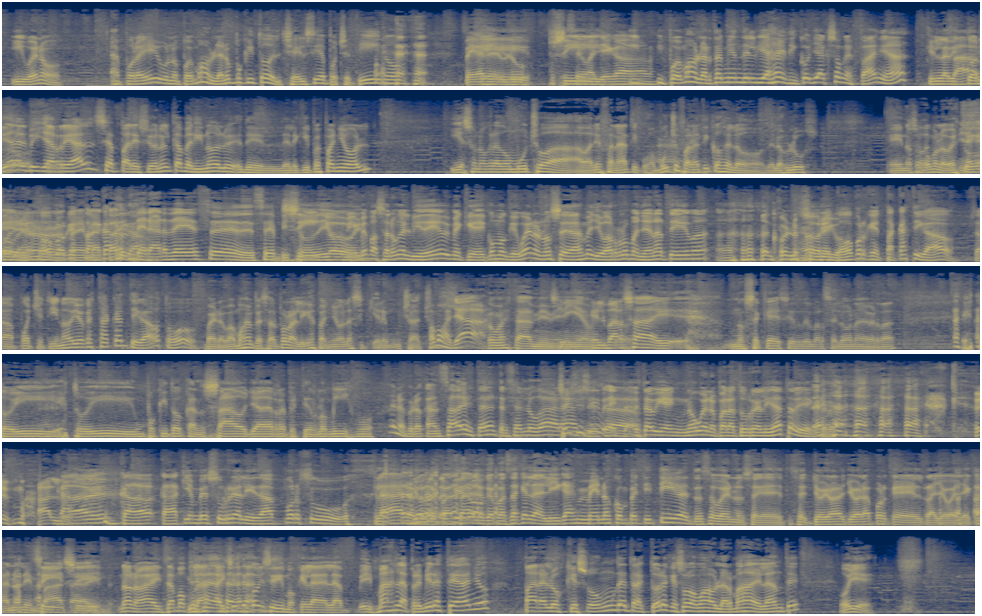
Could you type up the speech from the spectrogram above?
Y bueno, ah, por ahí uno podemos hablar un poquito del Chelsea de Pochettino. Pégale el blue. Sí, Se va a llegar. Y, y podemos hablar también del viaje de Nico Jackson a España, que en la victoria del. Villarreal se apareció en el camerino del, del- del equipo español y eso no agradó mucho a, a varios fanáticos, a muchos fanáticos de, los de los Blues. Eh, no sé cómo lo ves tú. No, porque me, están me acabo de castigados. enterar de ese, de ese episodio. Sí, yo, a mí me pasaron el video y me quedé como que, bueno, no sé, déjame llevarlo mañana a tema con los Sobre amigos. todo porque está castigado. O sea, Pochettino dio que está castigado todo. Bueno, vamos a empezar por la Liga Española si quieren, muchachos. Vamos allá. ¿Cómo está? Bienvenido. El Barça, eh, no sé qué decir del Barcelona, de verdad. Estoy, estoy un poquito cansado ya de repetir lo mismo. Bueno, pero cansado de estar en el tercer lugar. Sí, sí, Ashley, sí, o sea, está, está bien. No, bueno, para tu realidad está bien, pero... qué malo. Cada, vez, cada, cada quien ve su realidad por su... Claro, lo que, refiero- pasa, lo que pasa es que la liga es menos competitiva, entonces bueno, se, se llora, llora porque el Rayo Vallecano le Sí, empata. sí. y- No, no, ahí estamos claros. Ahí sí te coincidimos. Que la, la- es más, la Premier este año, para los que son detractores, que eso lo vamos a hablar más adelante. Oye,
